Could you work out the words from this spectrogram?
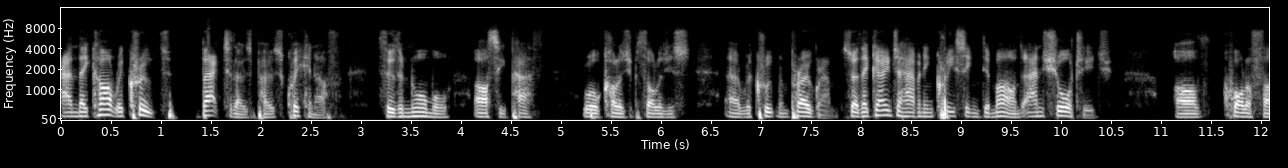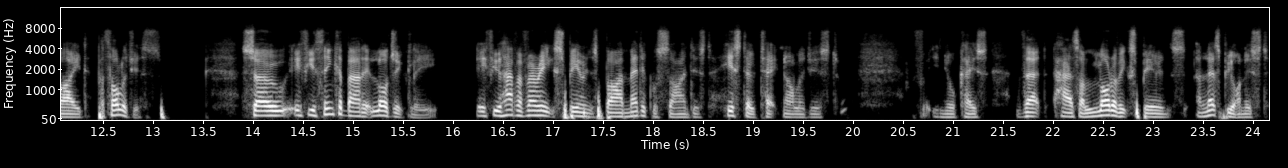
And they can't recruit back to those posts quick enough through the normal RC Path Royal College of Pathologists uh, recruitment program. So they're going to have an increasing demand and shortage of qualified pathologists. So if you think about it logically, if you have a very experienced biomedical scientist, histotechnologist, in your case, that has a lot of experience. And let's be honest,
